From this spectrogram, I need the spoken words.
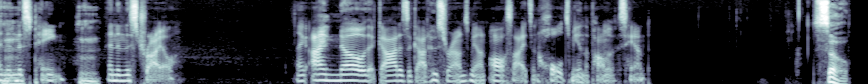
and in mm. this pain mm. and in this trial. Like I know that God is a God who surrounds me on all sides and holds me in the palm of his hand. So,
